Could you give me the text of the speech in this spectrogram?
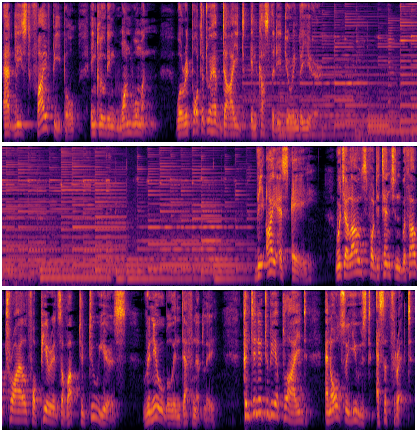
At least five people, including one woman, were reported to have died in custody during the year. The ISA, which allows for detention without trial for periods of up to two years, renewable indefinitely, continued to be applied and also used as a threat.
